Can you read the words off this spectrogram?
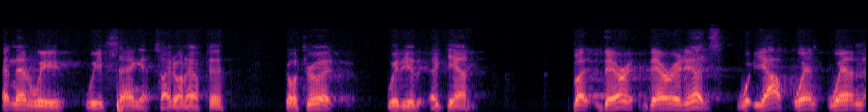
And then we, we sang it, so I don't have to go through it with you again. but there, there it is. Yeah, when when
